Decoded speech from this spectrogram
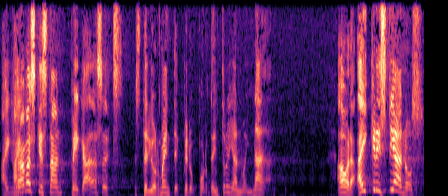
Hay ramas que están pegadas exteriormente, pero por dentro ya no hay nada. Ahora, hay cristianos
